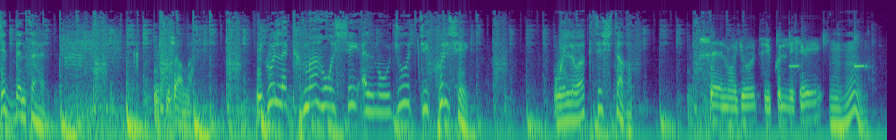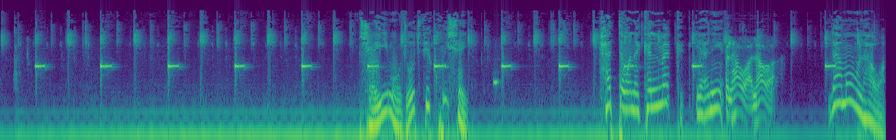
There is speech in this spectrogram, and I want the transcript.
جدا سهل. شاء الله. يقول لك ما هو الشيء الموجود في كل شيء؟ والوقت اشتغل. الشيء الموجود في كل شيء. مهم. شيء موجود في كل شيء. حتى وأنا أكلمك يعني في الهواء الهواء. لا مو هو الهواء.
